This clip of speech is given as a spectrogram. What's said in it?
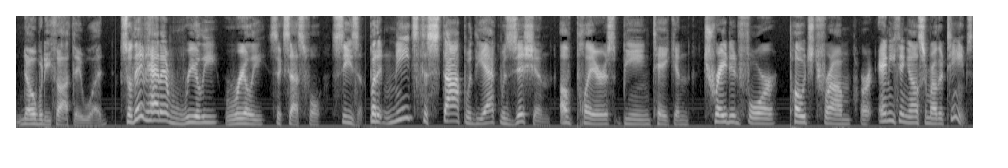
nobody thought they would. So they've had a really, really successful season. But it needs to stop with the acquisition of players being taken, traded for, poached from, or anything else from other teams.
